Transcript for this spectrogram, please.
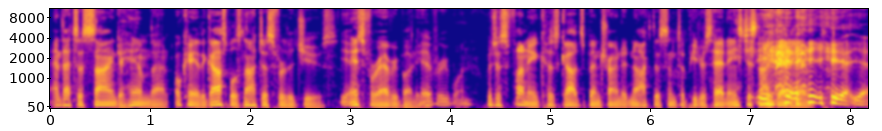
and that's a sign to him that okay, the gospel is not just for the Jews; Yeah. it's for everybody. Everyone. Which is funny because God's been trying to knock this into Peter's head, and he's just not getting it. yeah, yeah.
